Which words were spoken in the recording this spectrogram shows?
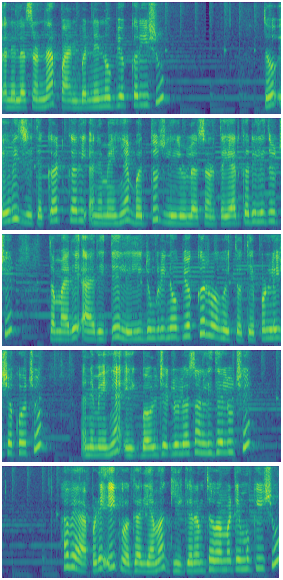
અને લસણના પાન બંનેનો ઉપયોગ કરીશું. તો એવી જ રીતે કટ કરી અને મેં અહીંયા બધું જ લીલું લસણ તૈયાર કરી લીધું છે. તમારે આ રીતે લીલી ડુંગળીનો ઉપયોગ કરવો હોય તો તે પણ લઈ શકો છો. અને મેં અહીંયા એક બાઉલ જેટલું લસણ લીધેલું છે. હવે આપણે એક વઘારિયામાં ઘી ગરમ થવા માટે મૂકીશું.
